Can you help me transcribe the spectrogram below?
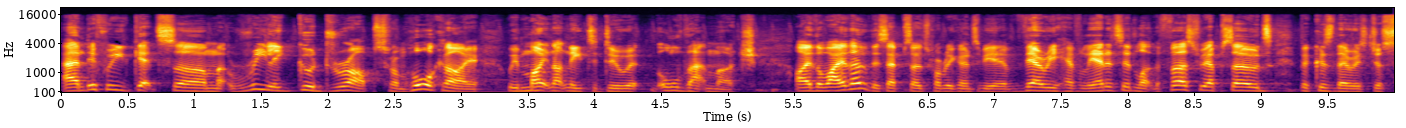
And if we get some really good drops from Hawkeye, we might not need to do it all that much. Either way, though, this episode's probably going to be very heavily edited, like the first few episodes, because there is just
